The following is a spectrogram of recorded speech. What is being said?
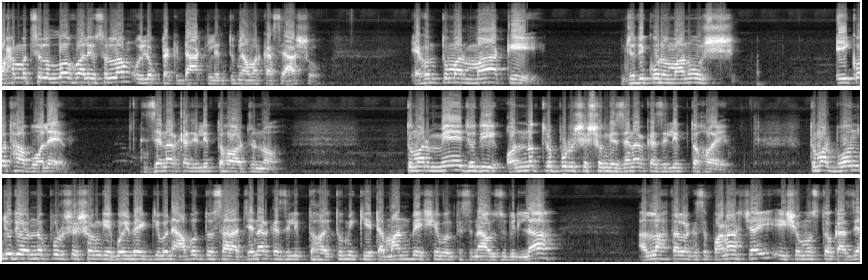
মোহাম্মদ সাল্লাল্লাহু আলাইহি সাল্লাম ওই লোকটাকে ডাকলেন, তুমি আমার কাছে আসো। এখন তোমার মাকে যদি কোনো মানুষ এই কথা বলে, জেনার কাজে লিপ্ত হওয়ার জন্য, তোমার মেয়ে যদি অন্যত্র পুরুষের সঙ্গে জেনার কাজে লিপ্ত হয় তোমার বোন যদি অন্য পুরুষের সঙ্গে বৈবাহিক জীবনে আবদ্ধ ছাড়া জেনার কাজে লিপ্ত হয়, তুমি কি এটা মানবে? সে বলতেছে, নাউজুবিল্লাহ। আল্লাহ তাআলার কাছে পানাহ চাই, এই সমস্ত কাজে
